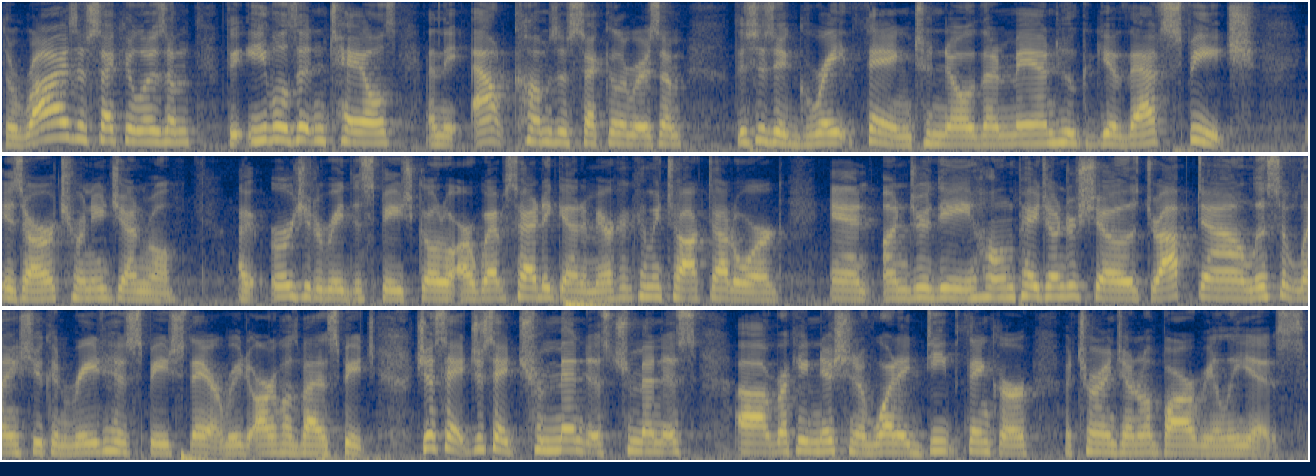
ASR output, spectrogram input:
the rise of secularism, the evils it entails, and the outcomes of secularism. This is a great thing to know that a man who could give that speech is our Attorney General. I urge you to read the speech. Go to our website again, americacanwetalk.org, and under the homepage under shows, drop down list of links. You can read his speech there. Read articles about his speech. Just a just a tremendous, tremendous uh, recognition of what a deep thinker Attorney General Barr really is.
